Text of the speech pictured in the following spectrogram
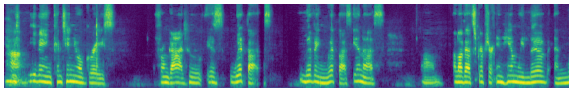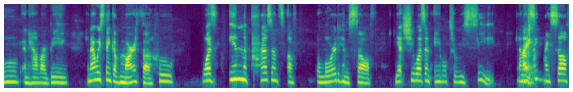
Yeah. Receiving continual grace from God who is with us, living with us, in us. Um, I love that scripture. In Him we live and move and have our being. And I always think of Martha, who was in the presence of the Lord Himself, yet she wasn't able to receive. And right. I see myself,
